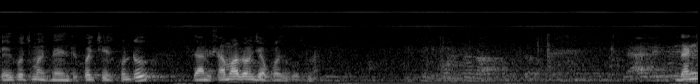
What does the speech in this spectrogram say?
చేయకొచ్చు మనకి నేను రిక్వెస్ట్ చేసుకుంటూ దానికి సమాధానం చెప్పాలనుకుంటున్నాను. దాని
